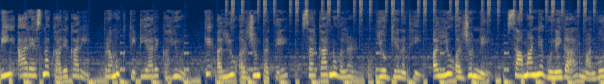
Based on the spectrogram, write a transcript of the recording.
બીઆરએસના કાર્યકારી પ્રમુખ કેટીઆરે કહ્યું કે અલ્લુ અર્જુન પ્રત્યે સરકારનું વલણ યોગ્ય નથી. અલ્લુ અર્જુનને સામાન્ય ગુનેગાર માનવો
